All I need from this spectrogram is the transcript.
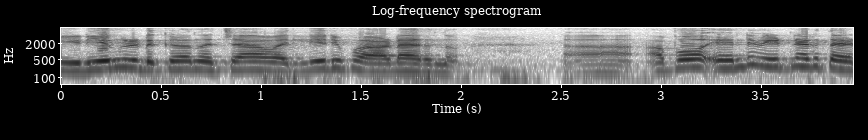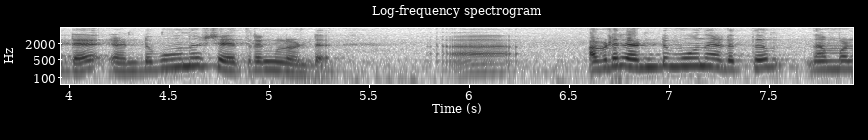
വീഡിയോ കൂടി എടുക്കുക എന്ന് വെച്ചാൽ വലിയൊരു പാടായിരുന്നു. അപ്പോൾ എന്റെ വീടിനടുത്തായിട്ട് രണ്ട് മൂന്ന് ക്ഷേത്രങ്ങളുണ്ട്. അവിടെ രണ്ട് മൂന്നിടത്തും നമ്മൾ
